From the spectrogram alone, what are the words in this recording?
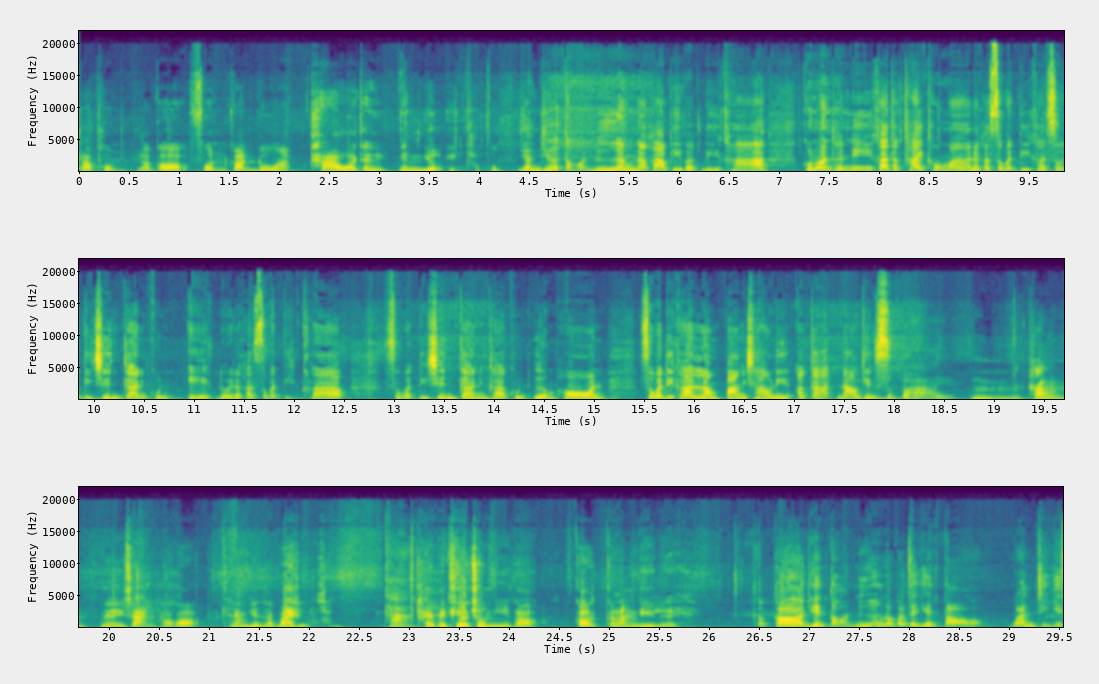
ครับผมแล้วก็ฝนก็ดูว่าทาว่ายังยังเยอะอีกครับผม ยังเยอะต่อเนื่องนะคะ พี่พักดีค่ะ คุณวันธนีค่ะทักทายเข้ามานะคะ สวัสดีค่ะ สวัสดีเช่นกัน คุณเอกด้วยนะคะ สวัสดีครับ สวัสดีเช่นกันค่ะ คุณเอื้อมพร สวัสดีค่ะลำปางเช้านี้อากาศหนาวเย็นสบาย อืมทางเหนืออีสานเขาก็ค่ะ ยังเย็นสบายอยู่ครับ ค่ะใครไปเที่ยวช่วงนี้ก็ก็กำลังดีเลย แล้วก็เย็นต่อเนื่องแล้วก็จะเย็นต่อ วันที่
